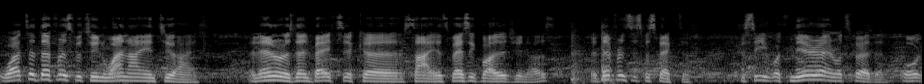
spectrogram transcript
What's the difference between one eye and two eyes? And anyone who's learned basic uh, science, basic biology knows, the difference is perspective. To see what's nearer and what's further. Or,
